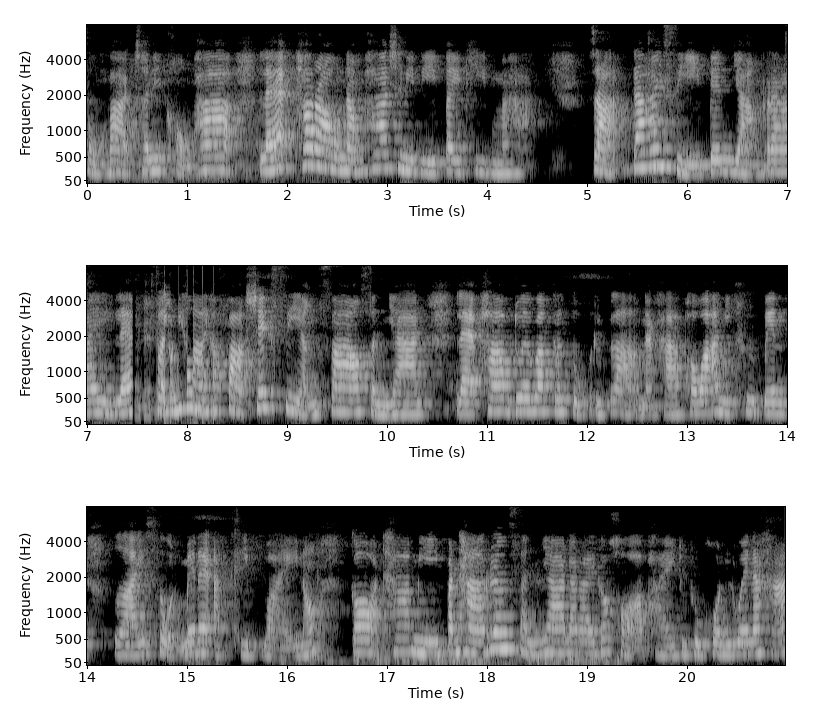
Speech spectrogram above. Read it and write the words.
สมบัติชนิดของผ้า และถ้าเรานำผ้าชนิดนี้ไปพิมพ์อะค่ะ จะได้สีเป็นอย่างไร และสำหรับคนที่เข้ามานะคะฝากเช็คเสียงซาวสัญญาณ และภาพด้วยว่ากระตุกหรือเปล่านะคะ เพราะว่าอันนี้คือเป็นไลฟ์สดไม่ได้อัดคลิปไว้เนาะก็ถ้ามีปัญหาเรื่องสัญญาณอะไรก็ขออภัยทุกๆคนด้วยนะคะ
